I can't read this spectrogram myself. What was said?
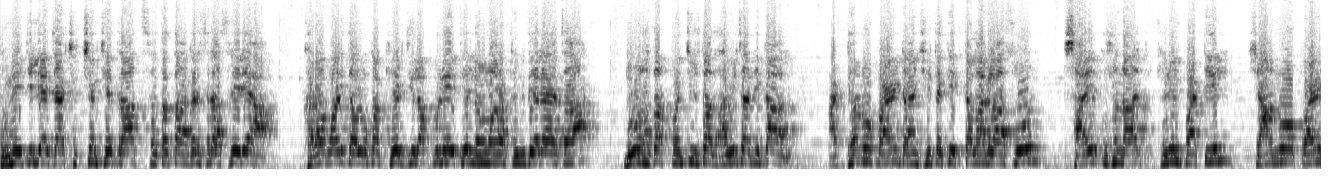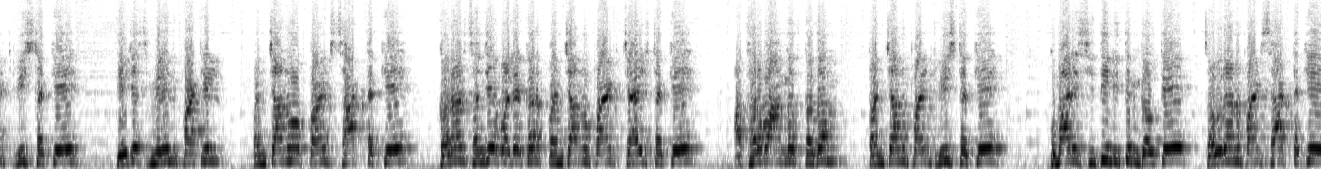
पुणे जिल्ह्याच्या शिक्षण क्षेत्रात सतत अग्रेसर असलेल्या खरावाडी तालुका खेड जिल्हा पुणे येथील नवमहाराष्ट्र विद्यालयाचा दोन हजार पंचवीस दहावीचा निकाल अठ्ठ्याण्णव पॉईंट ऐंशी टक्के इतका लागला असून साई कृष्णराज सुनील पाटील शहाण्णव पॉईंट वीस टक्के तेजस मिलिंद पाटील पंच्याण्णव पॉईंट साठ टक्के करण संजय वलेकर पंच्याण्णव पॉईंट चाळीस टक्के अथर्व अंगद कदम पंच्याण्णव पॉईंट वीस टक्के कुमारी सिद्धी नितीन गवते चौऱ्याण्णव पॉईंट साठ टक्के.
